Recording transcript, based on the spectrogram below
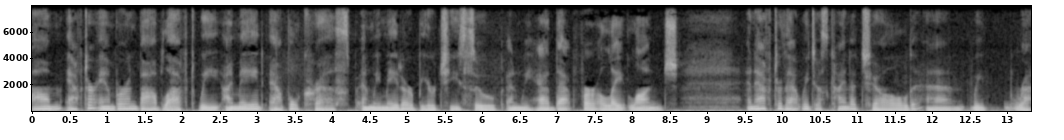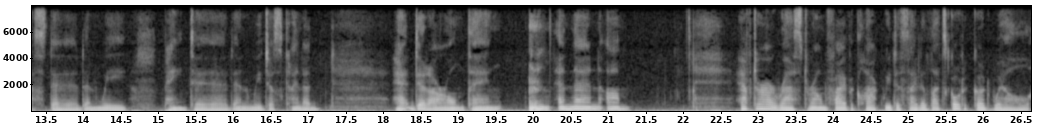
Um, after Amber and Bob left, we I made apple crisp and we made our beer cheese soup and we had that for a late lunch. And after that, we just kind of chilled and we rested and we painted and we just kind of did our own thing. and then um, after our rest around five o'clock, we decided let's go to Goodwill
